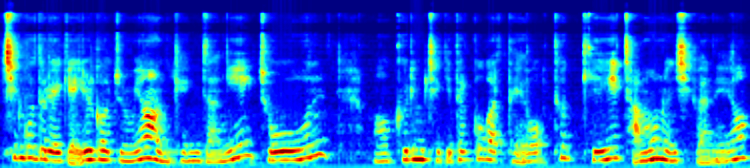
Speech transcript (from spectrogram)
친구들에게 읽어주면 굉장히 좋은 어, 그림책이 될 것 같아요. 특히 잠 오는 시간에요.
